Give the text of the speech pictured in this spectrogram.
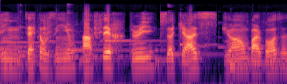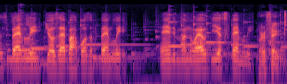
in Sertãozinho after three such as João Barbosa's family, José Barbosa family, and Manuel Dias family. Perfect.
